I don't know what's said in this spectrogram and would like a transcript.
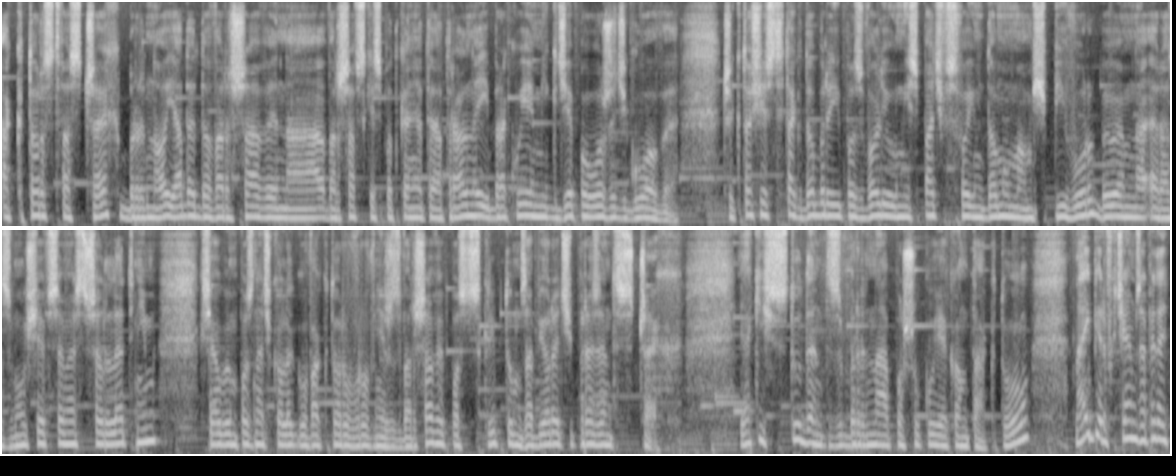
Aktorstwa z Czech, Brno. Jadę do Warszawy na warszawskie spotkania teatralne i brakuje mi gdzie położyć głowę. Czy ktoś jest tak dobry i pozwolił mi spać w swoim domu? Mam śpiwór, byłem na Erasmusie w semestrze letnim. Chciałbym poznać kolegów aktorów również z Warszawy. Postscriptum zabiorę ci prezent z Czech. Jakiś student z Brna poszukuje kontaktu. Najpierw chciałem zapytać,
